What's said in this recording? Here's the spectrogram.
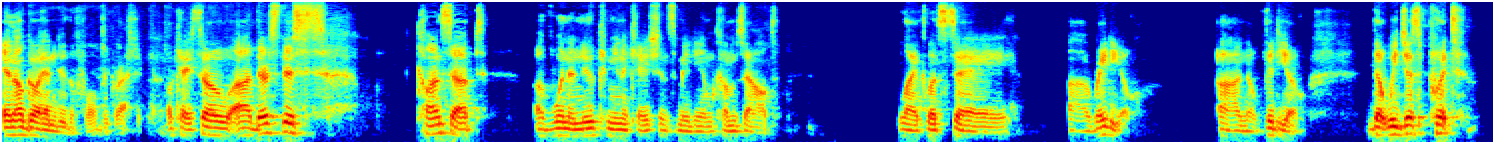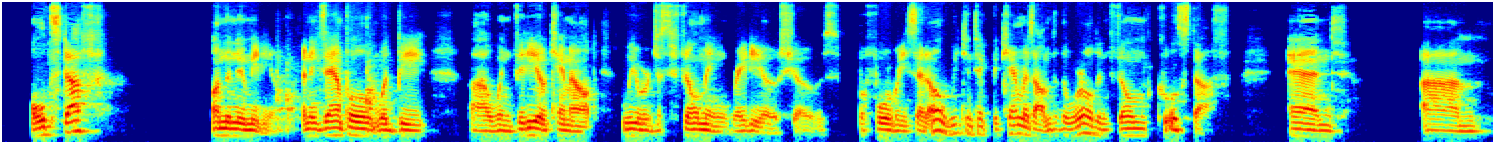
and I'll go ahead and do the full digression. Okay, so uh, there's this concept of when a new communications medium comes out, like let's say uh, radio, uh, no video, that we just put old stuff on the new medium. An example would be uh, when video came out, we were just filming radio shows before we said, oh, we can take the cameras out into the world and film cool stuff. And um,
